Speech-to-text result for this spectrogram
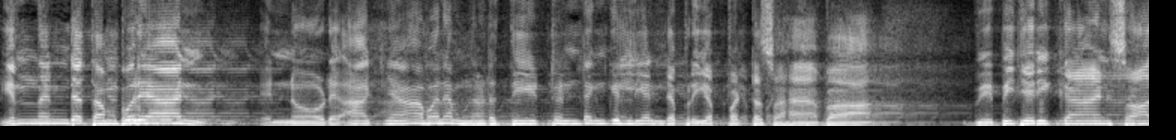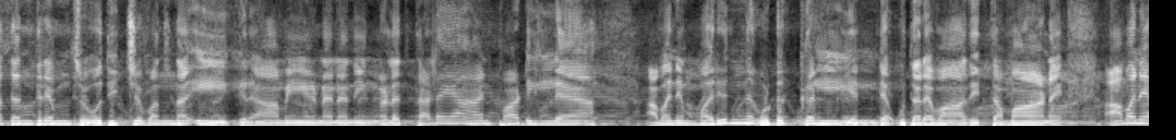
ഇന്നെന്റെ തമ്പുരാൻ എന്നോട് ആജ്ഞാപനം നടത്തിയിട്ടുണ്ടെങ്കിൽ എന്റെ പ്രിയപ്പെട്ട സഹാബ വ്യഭിചരിക്കാൻ സ്വാതന്ത്ര്യം ചോദിച്ചു വന്ന ഈ ഗ്രാമീണനെ നിങ്ങൾ തടയാൻ പാടില്ല. അവന് മരുന്ന് കൊടുക്കൽ എന്റെ ഉത്തരവാദിത്തമാണ്. അവന്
